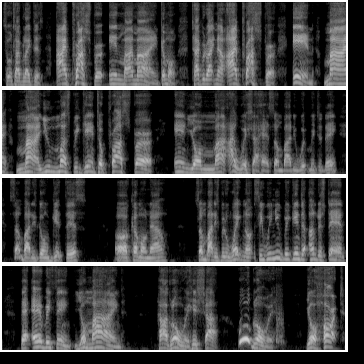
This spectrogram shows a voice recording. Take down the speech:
someone type it like this. I prosper in my mind. Come on, type it right now. I prosper in my mind. You must begin to prosper in your mind. I wish I had somebody with me today. Somebody's to get this. Oh, come on now. Somebody's been waiting on. See, when you begin to understand that everything, your mind, how glory, his shot, who glory, your heart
